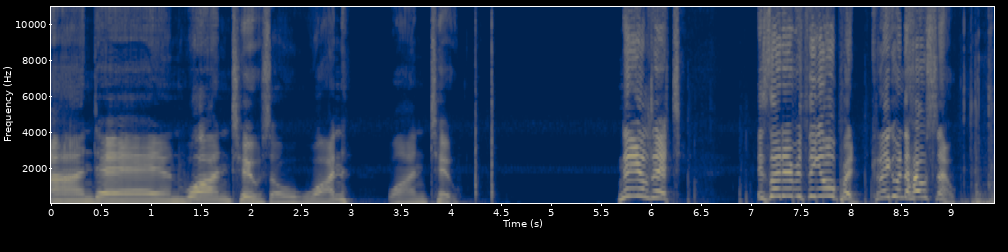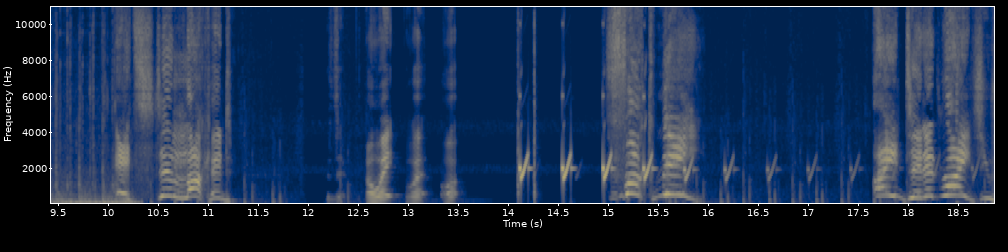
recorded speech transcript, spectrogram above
And then 1 2. So 1 1 2. Nailed it! Is that everything open? Can I go in the house now? It's still locked! Oh wait, what? what? Fuck me! I did it right! You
